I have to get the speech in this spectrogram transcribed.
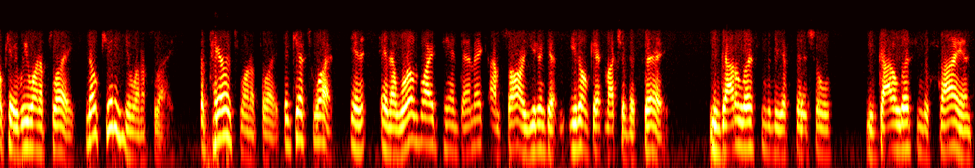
okay, we want to play. No kidding, you want to play. The parents want to play. But guess what? In in a worldwide pandemic, I'm sorry, you don't get you don't get much of a say. You've got to listen to the officials. You've got to listen to science.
